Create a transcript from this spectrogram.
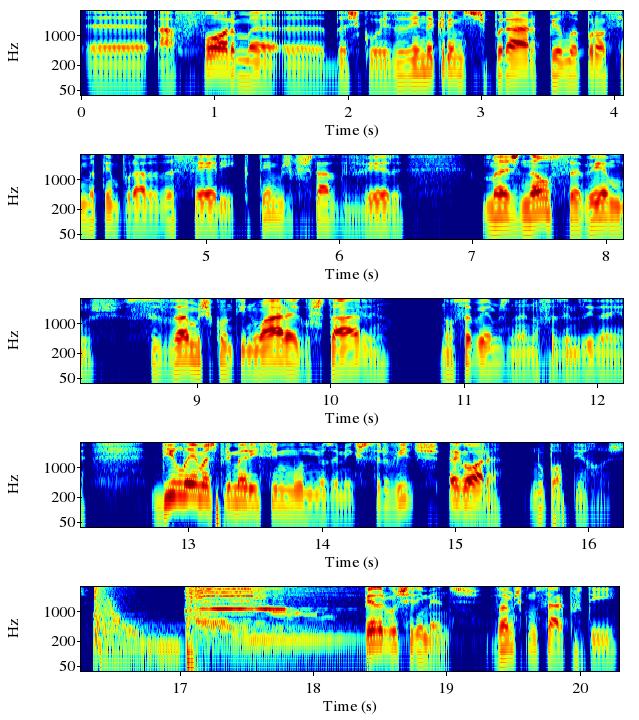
uh, à forma uh, das coisas. Ainda queremos esperar pela próxima temporada da série, que temos gostado de ver, mas não sabemos se vamos continuar a gostar. Não sabemos, não é? Não fazemos ideia. Dilemas Primeiríssimo Mundo, meus amigos, servidos agora no Pop de Arroz. Pedro Buxerimentos, vamos começar por ti,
